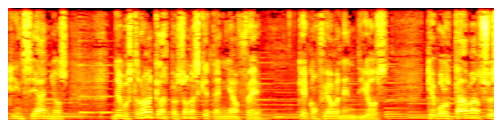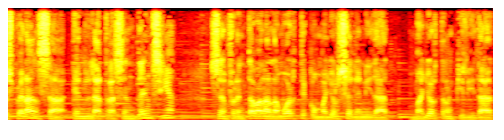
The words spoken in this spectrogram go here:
15 años demostraron que las personas que tenían fe, que confiaban en Dios, que volcaban su esperanza en la trascendencia, se enfrentaban a la muerte con mayor serenidad, mayor tranquilidad,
